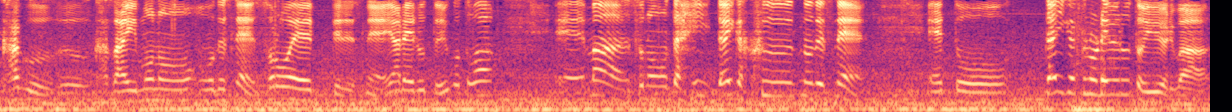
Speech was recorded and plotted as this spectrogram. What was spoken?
家具、家財物をですね、揃えてですね、やれるということは、えー、まあ、その大、大学のですね、えっと、大学のレベルというよりは、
